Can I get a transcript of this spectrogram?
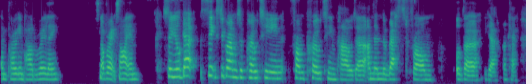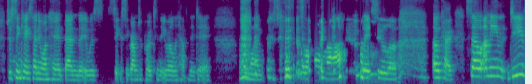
and protein powder really. it's not very exciting. So you'll get 60 grams of protein from protein powder and then the rest from other, yeah, okay. Just in case anyone heard then that it was 60 grams of protein that you're only having a day. Oh Way too low. Okay. So I mean, do you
